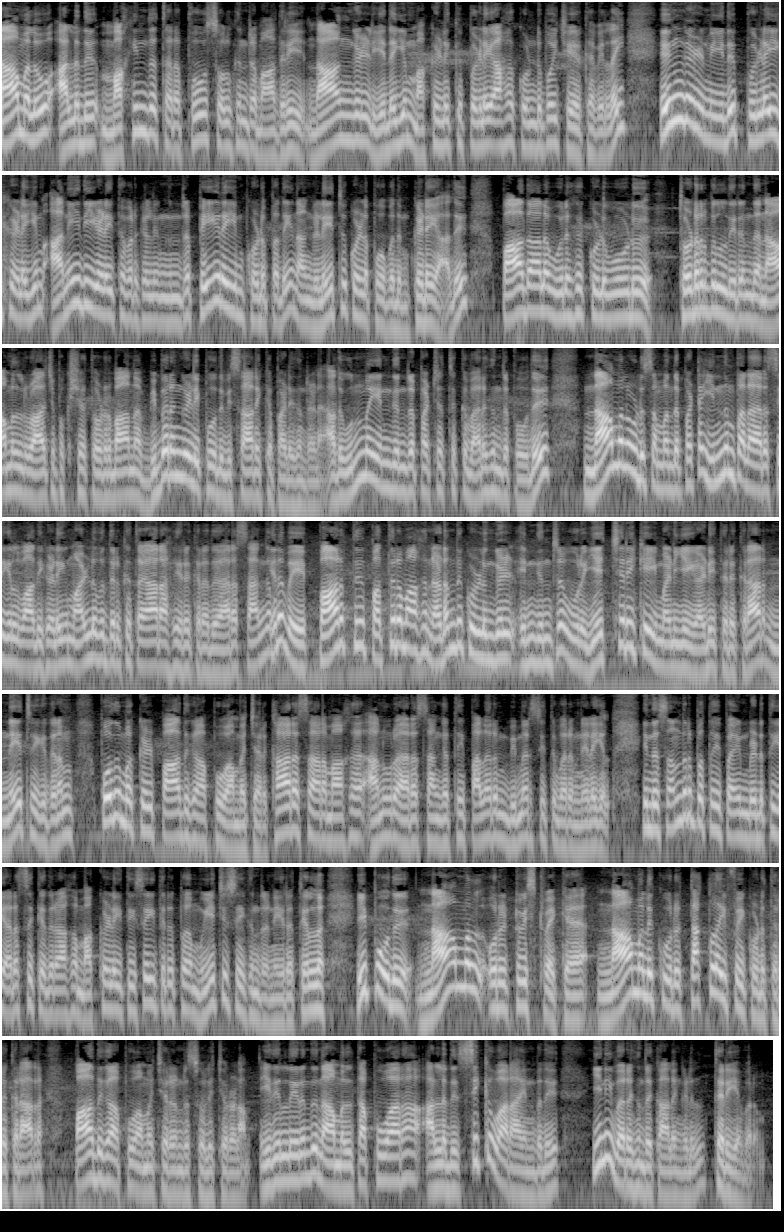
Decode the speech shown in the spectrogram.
நாமலோ அல்லது மஹிந்த தரப்போ சொல்கின்ற மாதிரி நாங்கள் எதையும் மக்களுக்கு பிழையாக கொண்டு போய் சேர்க்கவில்லை. எங்கள் மீது பிழைகளையும் அநீதி இழைத்தவர்கள் என்கின்ற பெயரையும் கொடுப்பதை நாங்கள் ஏற்றுக்கொள்ளப் போவதும் கிடையாது. பாதாள உலக குழுவோடு தொடர்பில் இருந்த நாமல் ராஜபக்ஷ தொடர்பான விவரங்கள் இப்போது விசாரிக்கப்படுகின்றன. அது உண்மை என்கின்ற பட்சத்துக்கு வருகின்ற போது நாமலோடு சம்பந்தப்பட்ட இன்னும் பல அரசியல்வாதிகளையும் அள்ளுவதற்கு தயாராக இருக்கிறது அரசாங்கம். எனவே பார்த்து பத்திரமாக நடந்து கொள்ளுங்கள் என்கின்ற ஒரு எச்சரிக்கை மணியை அடித்திருக்கிறார் நேற்றைய தினம் பொதுமக்கள் பாதுகாப்பு அமைச்சர். காரசாரமாக அனுர அரசாங்கத்தை பலரும் விமர்சித்து வரும் நிலையில் இந்த சந்தர்ப்பத்தை பயன்படுத்தி அரசுக்கு எதிராக மக்களை திசை திருப்ப முயற்சி செய்கின்ற நேரத்தில் இப்போது நாமல் ஒரு ட்விஸ்ட் அமைக்க நாமலுக்கு ஒரு டக் லைஃபை கொடுத்திருக்கிறார் பாதுகாப்பு அமைச்சர் என்று சொல்லி சொல்லலாம். இதிலிருந்து நாமல் தப்புவாரா அல்லது சிக்குவாரா என்பது இனி வருகின்ற காலங்களில் தெரிய வரும்.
